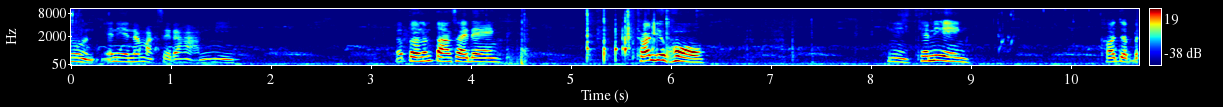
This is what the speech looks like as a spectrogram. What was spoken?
นู่นอันนี้น้ำหมักเศษอาหารมี แล้วเติมน้ำตาลทรายแดง ช้อนเดียวพอ นี่แค่นี้เอง เขาจะไป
